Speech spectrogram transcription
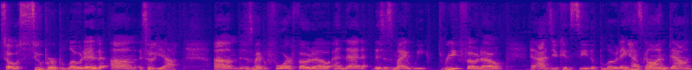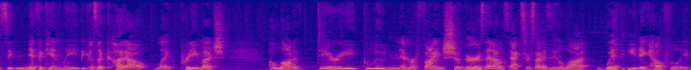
So I was super bloated. Um, so yeah, um, this is my before photo and then this is my week three photo. And as you can see, the bloating has gone down significantly because I cut out like pretty much a lot of dairy, gluten, and refined sugars, and I was exercising a lot with eating healthily.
